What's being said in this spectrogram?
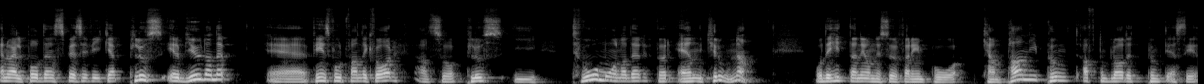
NHL-poddens specifika plus-erbjudande eh, finns fortfarande kvar. Alltså plus i två månader för en krona. Och det hittar ni om ni surfar in på kampanj.aftonbladet.se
